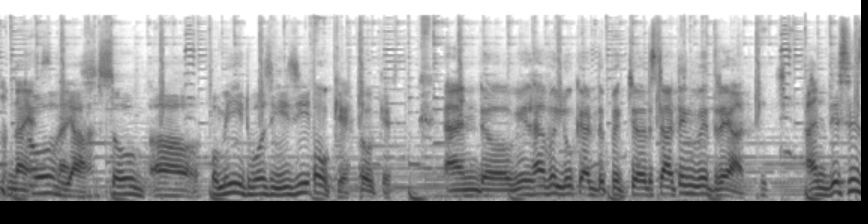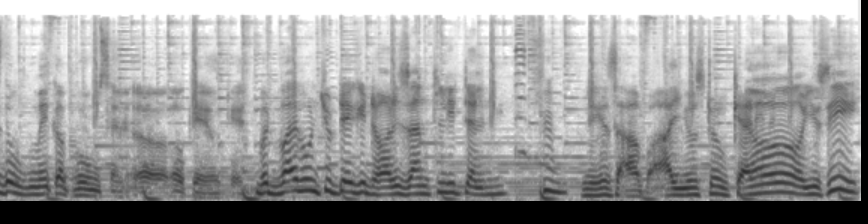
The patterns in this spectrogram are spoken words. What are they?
nice. Oh, nice. yeah. So uh, for me, it was easy. Okay, okay. And uh, we'll have a look at the picture starting with Riyadh. And this is the makeup room. Uh, okay, okay. But why won't you take it horizontally? Tell me. Hmm. because I used to carry. Oh, you see,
